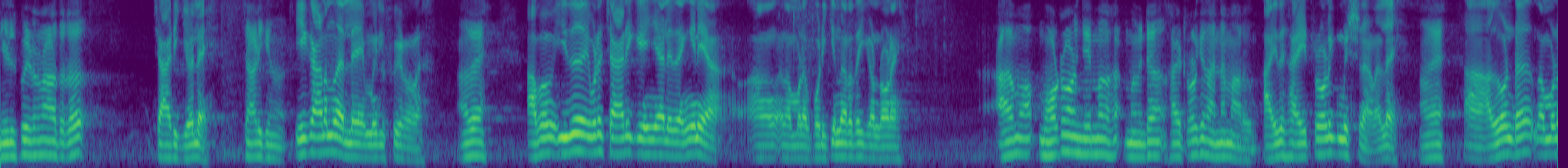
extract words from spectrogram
മിൽ ഫീഡറിനകത്തോട്ട് ചാടിക്കും അല്ലേ? ചാടിക്കുന്നത്. ഈ കാണുന്നതല്ലേ മിൽ ഫീഡർ അതെ. അപ്പം ഇത് ഇവിടെ ചാടി കഴിഞ്ഞാൽ ഇത് എങ്ങനെയാ നമ്മൾ പൊടിക്കുന്നിടത്തേക്ക് കൊണ്ടോണേ അത് മോട്ടർ ഓൺ ചെയ്യുമ്പോൾ മറ്റേ ഹൈഡ്രോളിക് തന്നെ മാറും. ആ ഇത് ഹൈഡ്രോളിക് മെഷീനാണ് അല്ലേ അതെ. ആ അതുകൊണ്ട് നമ്മൾ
